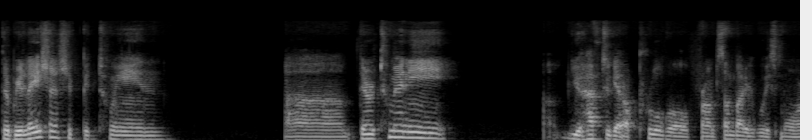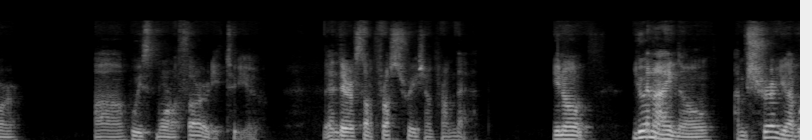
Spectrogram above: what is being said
the relationship between um, there are too many. um, you have to get approval from somebody who is more, uh, who is more authority to you, and there's some frustration from that. You know, you and I know. I'm sure you have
